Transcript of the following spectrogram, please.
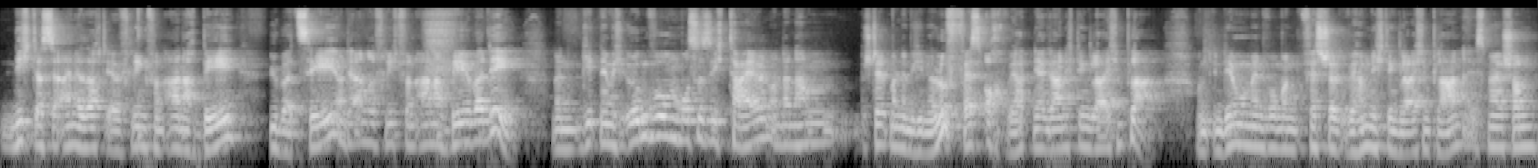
nicht, dass der eine sagt, wir fliegen von A nach B, über C und der andere fliegt von A nach B über D. Und dann geht nämlich irgendwo, muss es sich teilen und dann haben, stellt man nämlich in der Luft fest, ach, wir hatten ja gar nicht den gleichen Plan. Und in dem Moment, wo man feststellt, wir haben nicht den gleichen Plan, ist man ja schon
